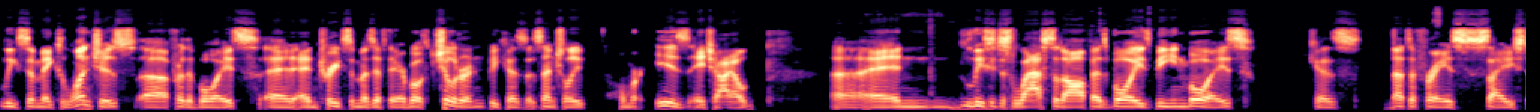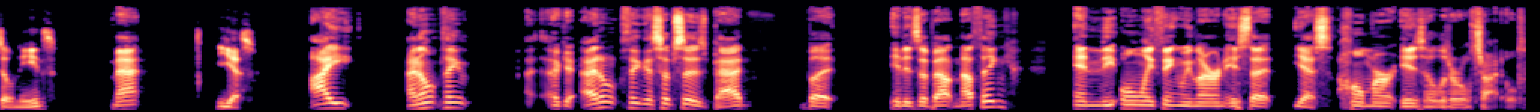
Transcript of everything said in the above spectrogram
Lisa makes lunches uh, for the boys and, and treats them as if they are both children because essentially Homer is a child. Uh, and Lisa just laughs it off as boys being boys because that's a phrase society still needs. Matt, Yes. I I don't think okay, I don't think this episode is bad, but it is about nothing. And the only thing we learn is that yes, Homer is a literal child.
